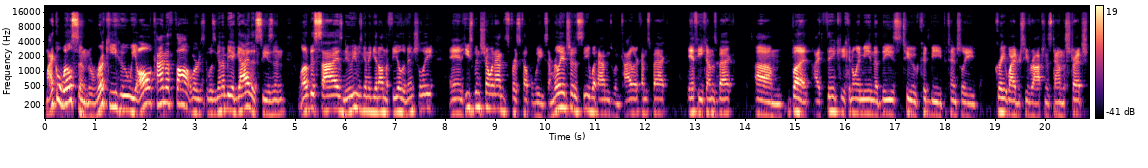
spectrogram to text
Michael Wilson, the rookie who we all kind of thought was, was going to be a guy this season, loved his size, knew he was going to get on the field eventually. And he's been showing out his first couple weeks. I'm really interested to see what happens when Kyler comes back, if he comes back. Um, but I think it can only mean that these two could be potentially great wide receiver options down the stretch.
